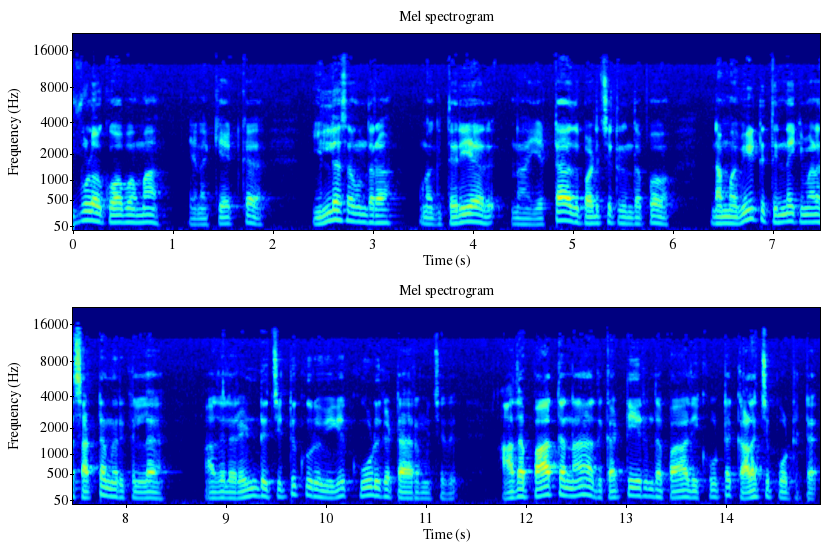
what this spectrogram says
இவ்வளோ கோபமா? என கேட்க இல்லை சவுந்தரா உனக்கு தெரியாது. நான் எட்டாவது படிச்சுட்டு இருந்தப்போ நம்ம வீட்டு திண்ணைக்கு மேலே சட்டம் இருக்குல்ல அதில் ரெண்டு சிட்டுக்குருவிக கூடு கட்ட ஆரம்பிச்சது. அதை பார்த்தனா அது கட்டியிருந்த பாதி கூட்டை களைச்சி போட்டுட்டேன்.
